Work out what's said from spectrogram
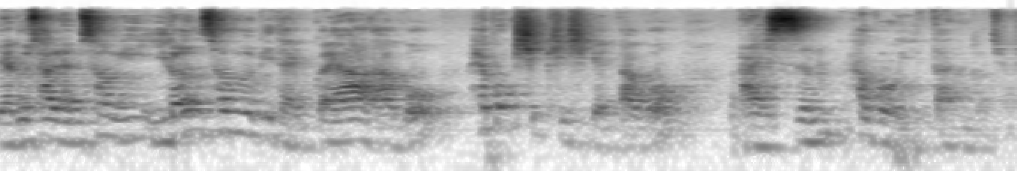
예루살렘 성이 이런 성읍이 될 거야 라고 회복시키시겠다고 말씀하고 있다는 거죠.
